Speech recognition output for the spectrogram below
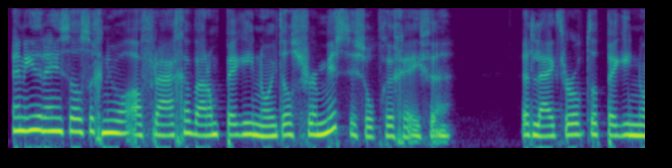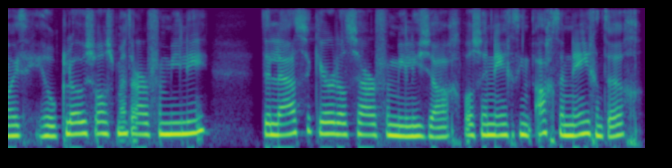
En iedereen zal zich nu al afvragen waarom Peggy nooit als vermist is opgegeven. Het lijkt erop dat Peggy nooit heel close was met haar familie. De laatste keer dat ze haar familie zag was in 1998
